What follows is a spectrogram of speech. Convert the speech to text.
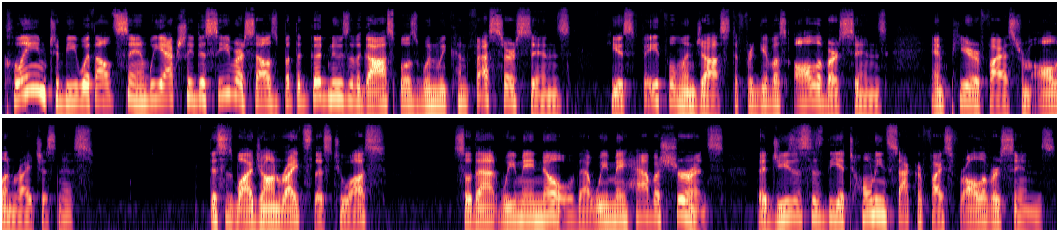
claim to be without sin, we actually deceive ourselves. But the good news of the gospel is when we confess our sins, He is faithful and just to forgive us all of our sins and purify us from all unrighteousness. This is why John writes this to us so that we may know, that we may have assurance that Jesus is the atoning sacrifice for all of our sins,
